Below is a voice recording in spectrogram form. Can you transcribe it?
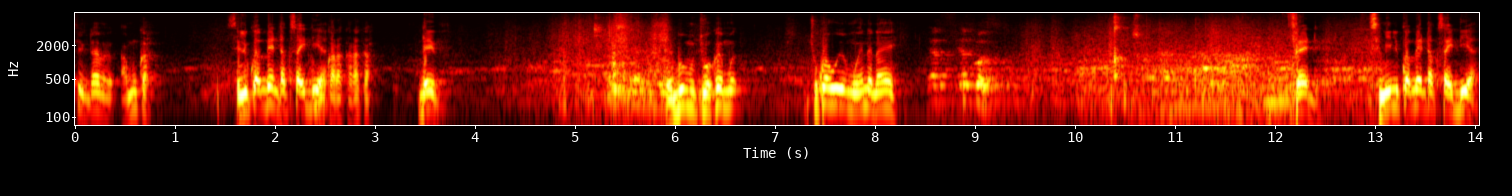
Time. Amka. Si nilikwambia nitakusaidia. Amka haraka. Dave, Hebu mchukue chukua huyo muende naye. Fred, si mimi nilikwambia nitakusaidia.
